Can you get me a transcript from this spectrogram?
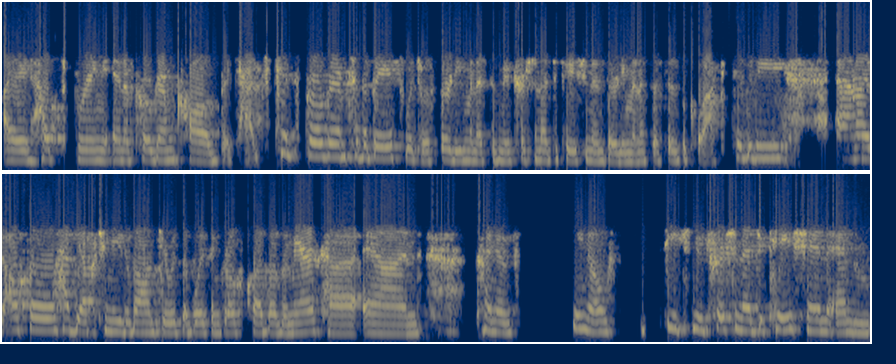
I helped bring in a program called the Catch Kids program to the base, which was 30 minutes of nutrition education and 30 minutes of physical activity. And I'd also had the opportunity to volunteer with the Boys and Girls Club of America and kind of, you know, teach nutrition education. And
